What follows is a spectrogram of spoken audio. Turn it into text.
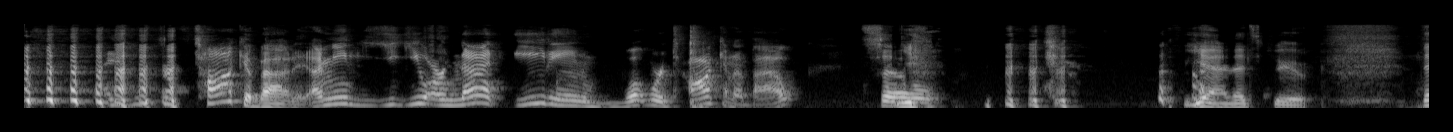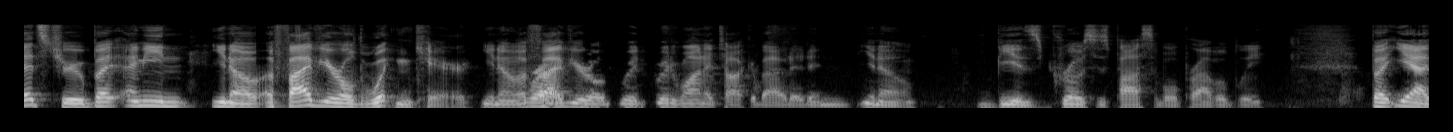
talk about it. I mean, you, you are not eating what we're talking about, so Yeah. yeah, that's true. That's true. But I mean, you know, a five year old wouldn't care. You know, a Right. five year old would, would want to talk about it and, you know, be as gross as possible, probably. But yeah,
